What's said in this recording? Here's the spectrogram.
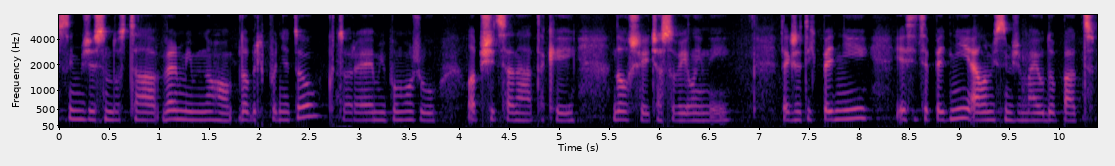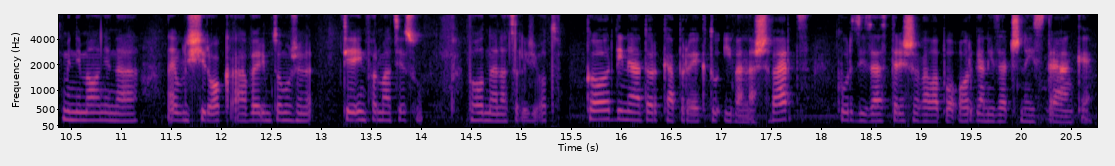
myslím, že som dostala veľmi mnoho dobrých podnetov, ktoré mi pomôžu lepšiť sa na takej dlhšej časovej línii. Takže tých 5 dní je síce 5 dní, ale myslím, že majú dopad minimálne na najbližší rok a verím tomu, že tie informácie sú vhodné na celý život. Koordinátorka projektu Ivana Švarc kurzy zastrešovala po organizačnej stránke.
